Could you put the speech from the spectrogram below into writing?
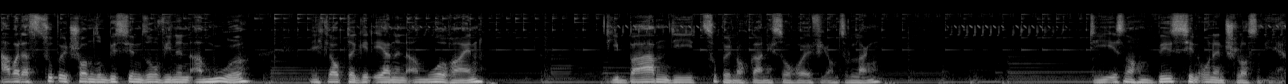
aber das zuppelt schon so ein bisschen so wie ein Amur. Ich glaube, da geht eher ein Amur rein. Die Barben, die zuppeln noch gar nicht so häufig und so lang. Die ist noch ein bisschen unentschlossen hier.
